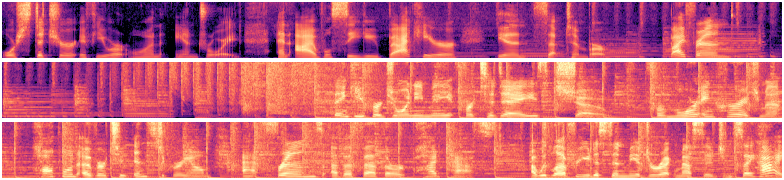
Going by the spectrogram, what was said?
or Stitcher if you are on Android. And I will see you back here in September. Bye, friend. Thank you for joining me for today's show. For more encouragement, hop on over to Instagram at Friends of a Feather Podcast. I would love for you to send me a direct message and say hi.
